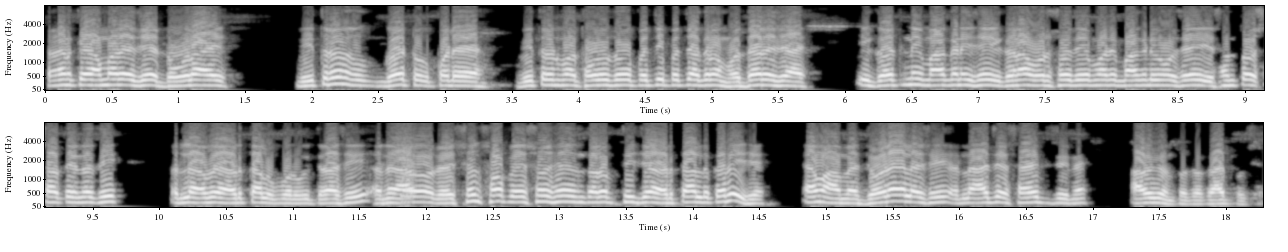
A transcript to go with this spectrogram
કારણ કે અમારે જે ઢોળાય, વિતરણ ઘટ પડે, વિતરણમાં થોડું થોડું પચીસ પચાસ ગ્રામ વધારે જાય, એ ઘટની માંગણી છે. એ ઘણા વર્ષોથી અમારી માંગણીઓ છે. એ સંતોષાતી નથી. એટલે હવે હડતાલ ઉપર ઉતર્યા છીએ. અને આ રેશન શોપ એસોસિએશન તરફથી જે હડતાલ કરી છે, એમાં અમે જોડાયેલા છીએ. એટલે આજે સાહેબશ્રીને આવેદનપત્ર આપ્યું છે.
